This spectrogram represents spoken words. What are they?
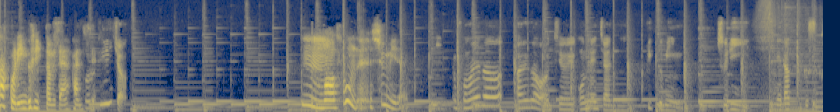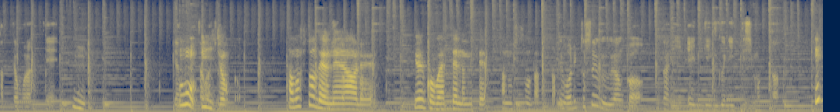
かっこリングフィットみたいな感じでそれ。いいじゃん。うん、まあそうね、趣味だよ。この間、あれだわ、うちお姉ちゃんにピクミン3デラックス買ってもらって、うん。やってたおわいいじゃんちょっ楽しそうだよね、あれ。ゆい子がやってんの見て楽しそうだったと。で割とすぐなんか、何、エンディングに行ってしまった。え？うん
